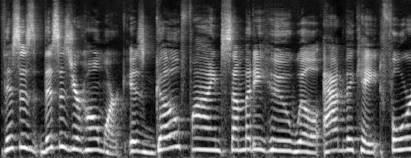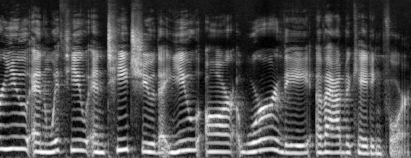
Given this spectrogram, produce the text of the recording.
This is this is your homework is go find somebody who will advocate for you and with you and teach you that you are worthy of advocating for.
